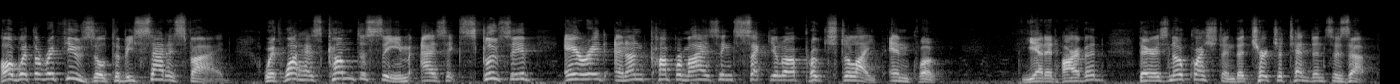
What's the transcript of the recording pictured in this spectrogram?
or with a refusal to be satisfied with what has come to seem as exclusive, arid, and uncompromising secular approach to life. End quote. Yet at Harvard, there is no question that church attendance is up.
